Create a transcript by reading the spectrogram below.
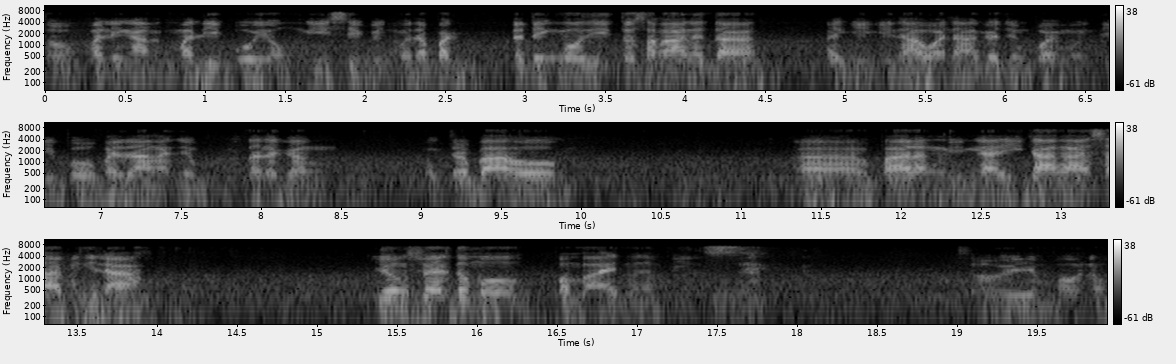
So mali, nga, mali po yung isipin mo na pagdating mo dito sa Canada ay giginawa na agad yung buhay mo. Hindi po, kailangan nyo talagang magtrabaho. Ah, parang yun nga, ika nga sabi nila, yung sweldo mo, pambayad mo ng bills. so yun po, no.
